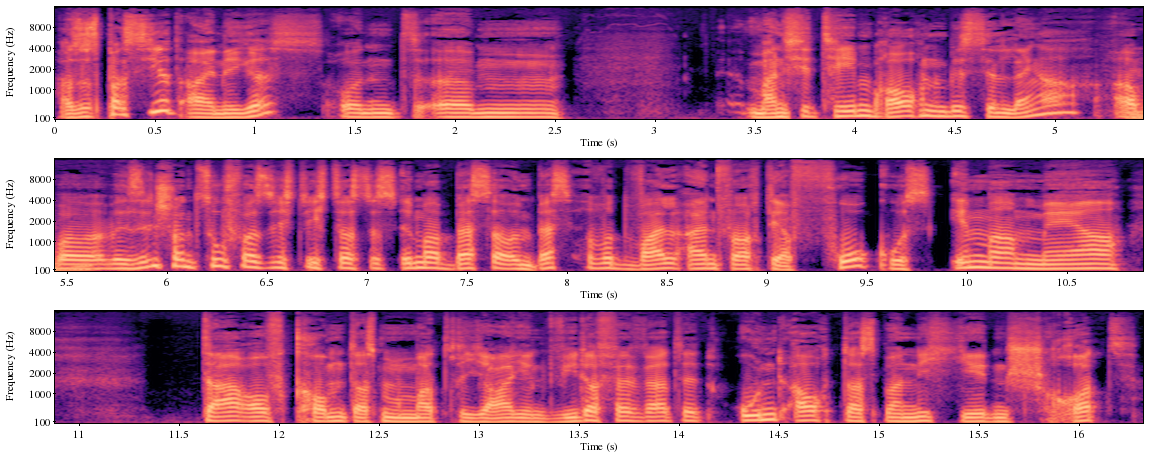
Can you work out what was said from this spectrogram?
Also es passiert einiges und ähm, Manche Themen brauchen ein bisschen länger, aber mhm. wir sind schon zuversichtlich, dass das immer besser und besser wird, weil einfach der Fokus immer mehr darauf kommt, dass man Materialien wiederverwertet und auch, dass man nicht jeden Schrott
